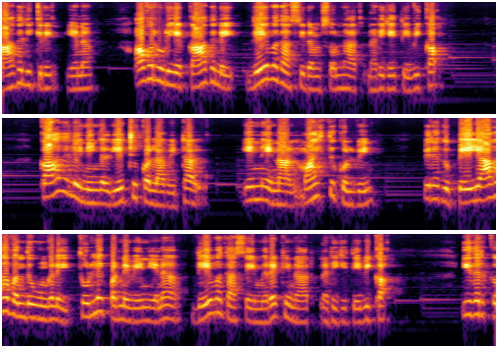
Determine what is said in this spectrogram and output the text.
காதலிக்கிறேன் என அவருடைய காதலை தேவதாசிடம் சொன்னார் நடிகை தேவிகா. காதலை நீங்கள் ஏற்றுக்கொள்ளாவிட்டால் என்னை நான் மாய்த்துக் கொள்வேன். பிறகு பேயாக வந்து உங்களை தொல்லை பண்ணுவேன் என தேவதாஸை மிரட்டினார் நடிகை தேவிகா. இதற்கு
